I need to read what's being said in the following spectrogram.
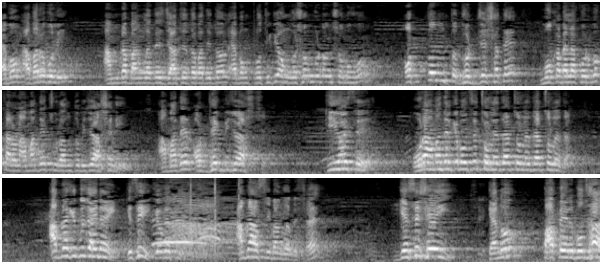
এবং আবারও বলি, আমরা বাংলাদেশ জাতীয়তাবাদী দল এবং প্রতিটি অঙ্গ সংগঠন সমূহ অত্যন্ত ধৈর্যের সাথে মোকাবেলা করব, কারণ আমাদের চূড়ান্ত বিজয় আসেনি। আমাদের অর্ধেক বিজয় আসছে। কি হয়েছে? ওরা আমাদেরকে বলছে, চলে যা চলে যা চলে যা। আমরা কিন্তু যাই নাই। গেছি? কেউ গেছি? আমরা আসছি বাংলাদেশে হ্যাঁ? গেছে সেই। কেন? পাপের বোঝা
